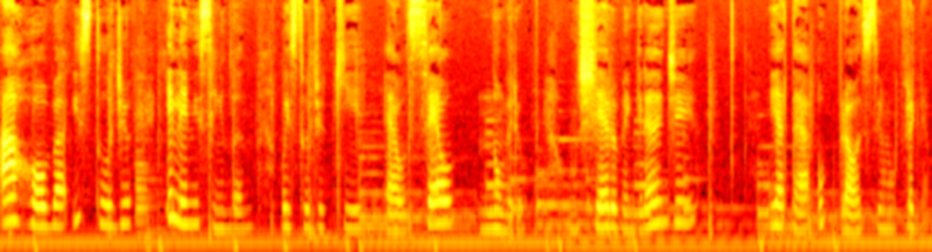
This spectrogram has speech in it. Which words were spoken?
arroba estúdio Helene Simban o estúdio que é o seu número. Um cheiro bem grande e até o próximo programa.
